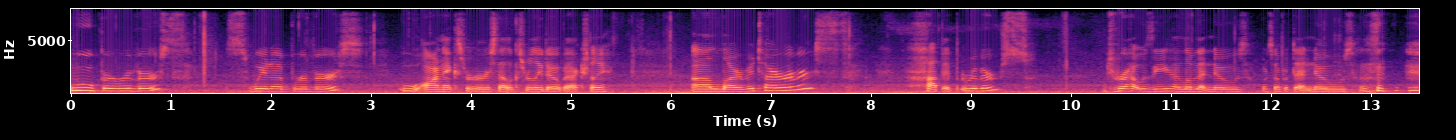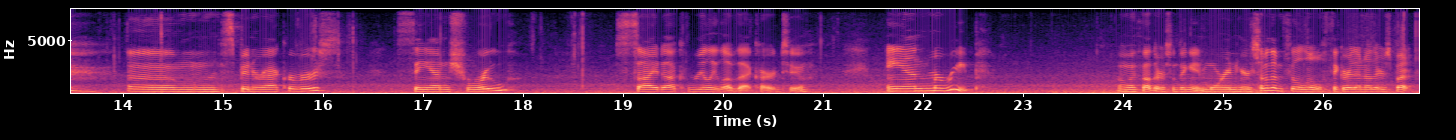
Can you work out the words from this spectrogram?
Wooper Reverse. Swinub reverse. Ooh, Onix reverse. That looks really dope, actually. Uh, Larvitar reverse. Hoppip reverse. Drowzee. I love that nose. What's up with that nose? um, Spinarak reverse. Sandshrew. Psyduck. Really love that card, too. And Mareep. Oh, I thought there was something more in here. Some of them feel a little thicker than others, but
